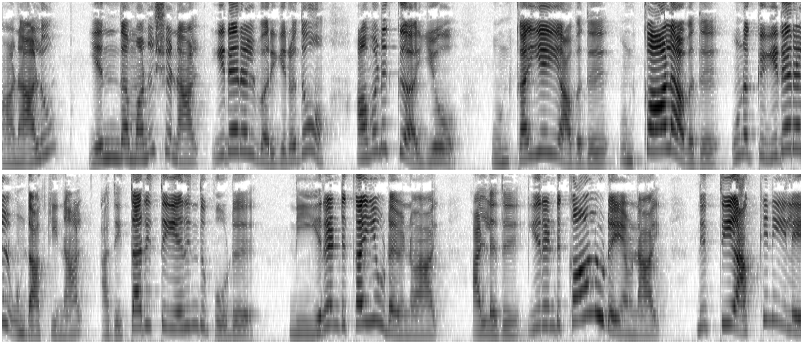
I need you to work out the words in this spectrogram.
ஆனாலும் எந்த மனுஷனால் இடரல் வருகிறதோ அவனுக்கு ஐயோ! உன் கையையாவது உன் காலாவது உனக்கு இடரல் உண்டாக்கினால் அதை தரித்து எரிந்து போடு. நீ இரண்டு கையுடையவனாய் அல்லது இரண்டு காலுடையவனாய். நித்திய அக்கினியிலே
